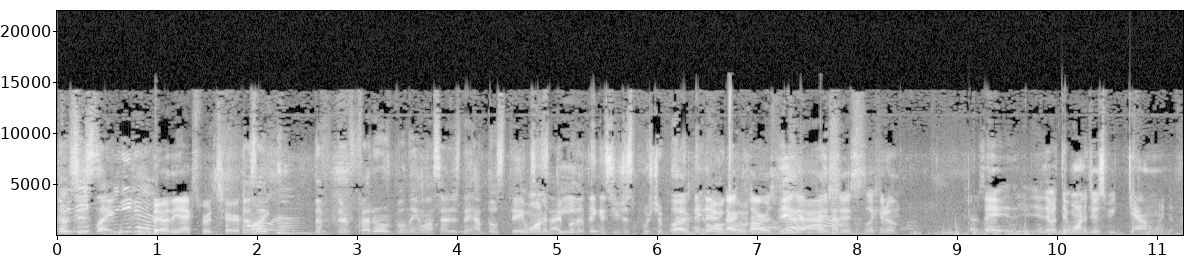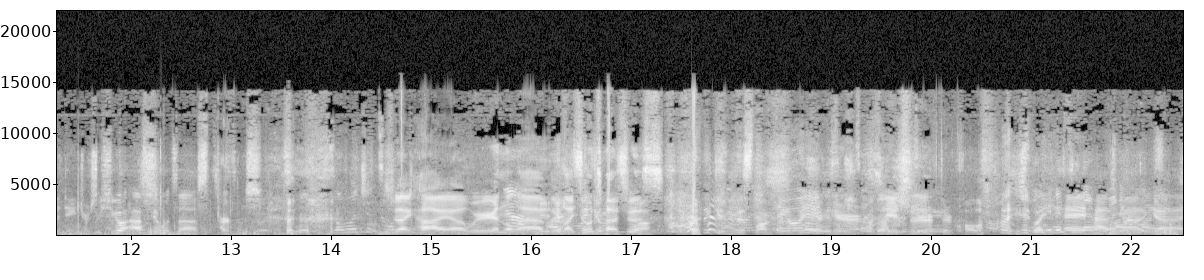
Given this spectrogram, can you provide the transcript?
There's these like, We need to. They're the experts here. there's like the, the federal building in Los Angeles. They have those things. wanna inside, be- but the thing is, you just push a Look, button. they all that go car's being Yeah. ambitious. Look at him. They, they what they want to do is be downwind of the dangerous. We should go ask him what's up. Purpose. She's like, hi, uh, we're in the lab. They're like, don't touch us. They're taking this long for them to get here. I'm not sure if they're qualified. Just like, hey, hazmat guy.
